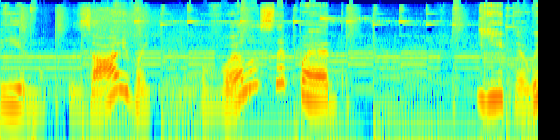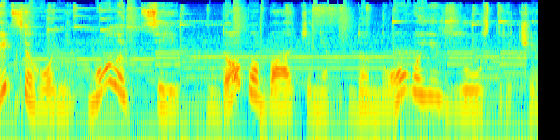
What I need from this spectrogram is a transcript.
вірно, зайвий велосипед. Діти, ви сьогодні молодці. До побачення, до нової зустрічі!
